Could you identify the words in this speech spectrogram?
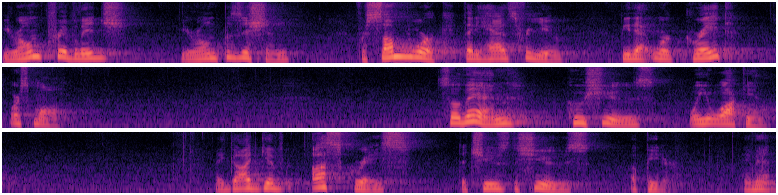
your own privilege, your own position for some work that He has for you, be that work great or small. So then, whose shoes will you walk in? May God give us grace to choose the shoes of Peter. Amen.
